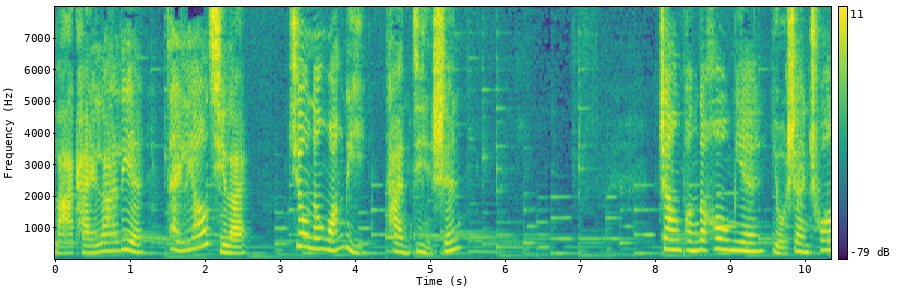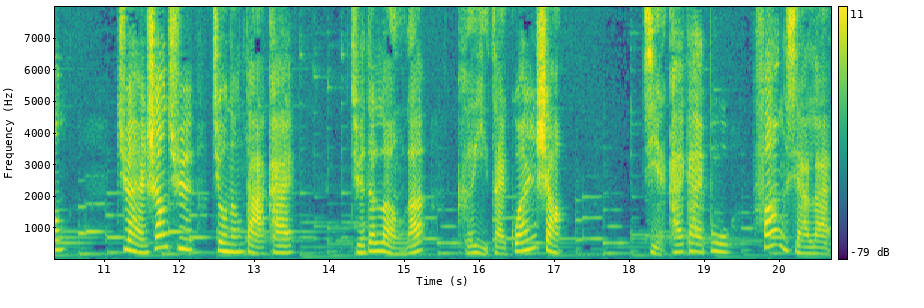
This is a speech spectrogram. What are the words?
拉开拉链再撩起来，就能往里探进身。帐篷的后面有扇窗。”卷上去就能打开，觉得冷了可以再关上。解开盖布，放下来。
